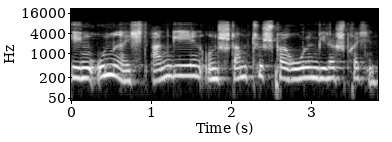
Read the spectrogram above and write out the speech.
gegen Unrecht angehen und Stammtischparolen widersprechen.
